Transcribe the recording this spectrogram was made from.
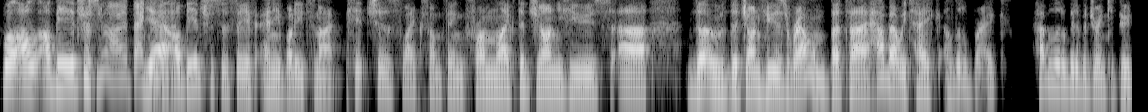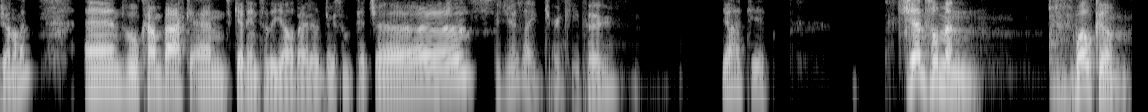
Well, I'll I'll be interested. No, back yeah. I'll be interested to see if anybody tonight pitches like something from like the John Hughes, uh, the the John Hughes realm. But uh, how about we take a little break, have a little bit of a drinky poo, gentlemen, and we'll come back and get into the elevator and do some pictures. Did you say drinky poo? Yeah, I did. Gentlemen, welcome,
